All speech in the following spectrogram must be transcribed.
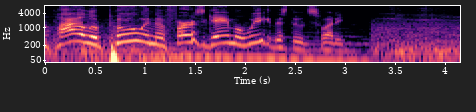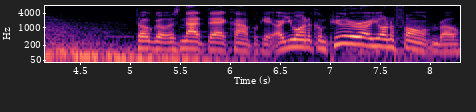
pile of poo in the first game of week. This dude's sweaty. Dogo, it's not that complicated. Are you on a computer or are you on a phone, bro?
